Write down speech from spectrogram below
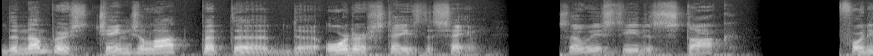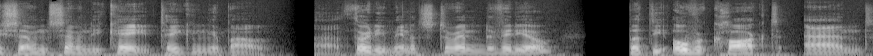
the numbers change a lot, but the, the order stays the same. So we see the stock 4770K taking about uh, 30 minutes to render the video, but the overclocked and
